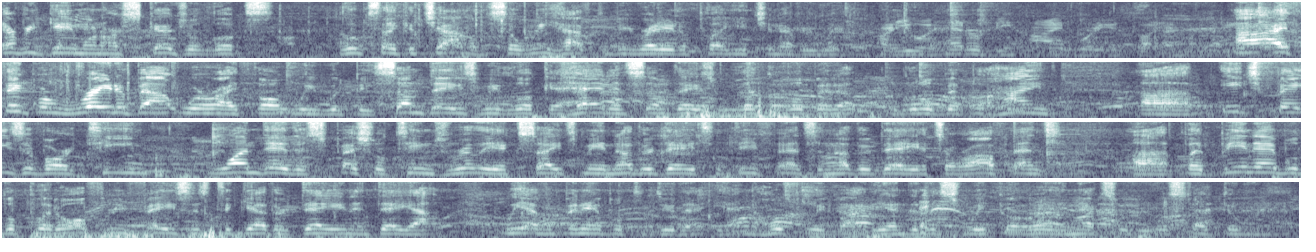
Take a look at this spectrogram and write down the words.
every game on our schedule looks looks like a challenge. So we have to be ready to play each and every week. Are you ahead or behind where you thought you be? I think we're right about where I thought we would be. Some days we look ahead, and some days we look a little bit up, a little bit behind. Uh, each phase of our team, one day the special teams really excites me. Another day it's the defense. Another day it's our offense. Uh, but being able to put all three phases together day in and day out, we haven't been able to do that yet. And hopefully by the end of this week or early next week, we'll start doing that.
